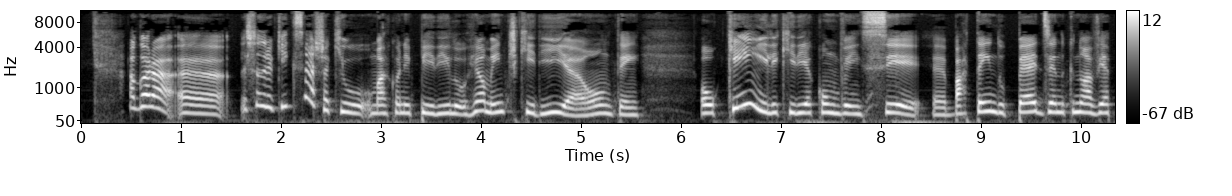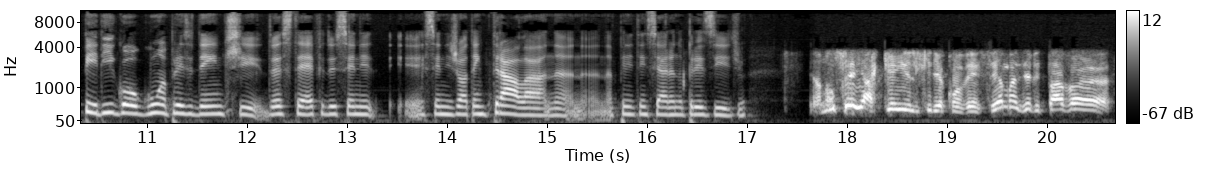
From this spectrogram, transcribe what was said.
Agora, uh, Alexandre, o que, que, você acha que o Marconi Perillo realmente queria ontem? Ou quem ele queria convencer, eh, batendo o pé, dizendo que não havia perigo algum a presidente do STF do CN, CNJ entrar lá na, na, na penitenciária, no presídio? Eu não sei a quem ele queria convencer, mas ele estava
